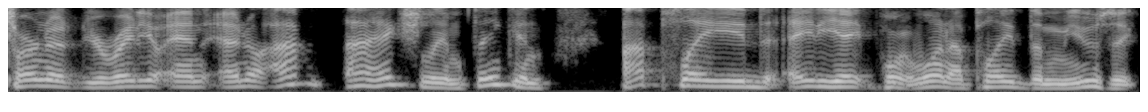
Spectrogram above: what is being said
turn it your radio, and and I I actually am thinking I played eighty eight point one. I played the music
